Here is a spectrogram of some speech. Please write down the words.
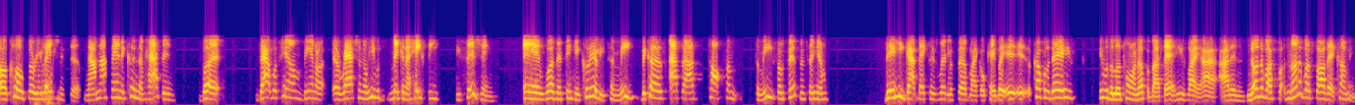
a closer relationship. Now, I'm not saying it couldn't have happened, but that was him being a irrational. He was making a hasty decision and wasn't thinking clearly to me because after I talked some to me some sense into him, then he got back to his regular self. Like okay, but it, it, a couple of days he was a little torn up about that. He's like I I didn't. None of us none of us saw that coming.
